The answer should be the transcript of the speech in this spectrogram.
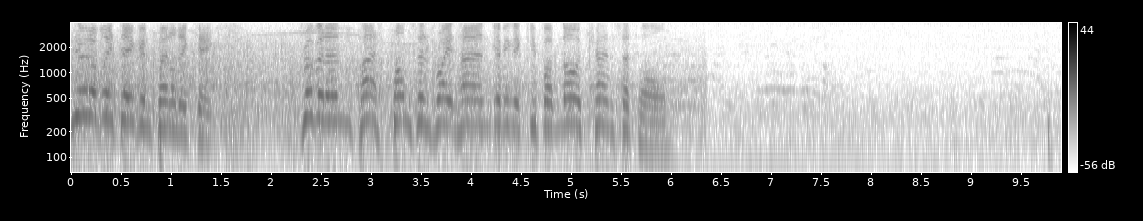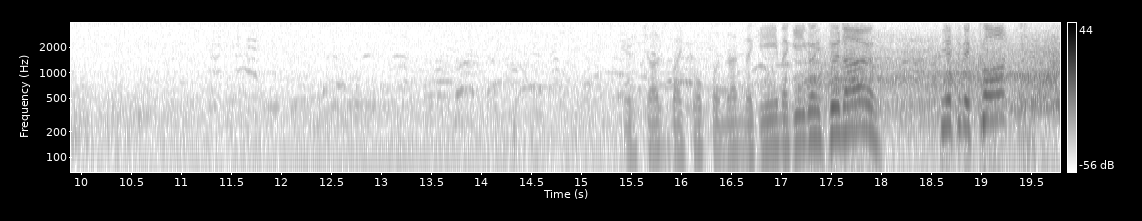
Beautifully taken penalty kick. Driven in past Thomson's right hand, giving the keeper no chance at all. Is judged by Copland and McGhee. McGhee going through now. Here to be caught.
